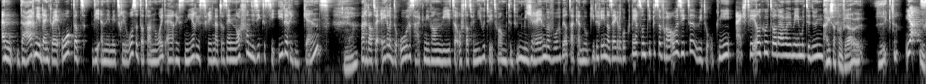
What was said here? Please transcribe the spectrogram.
en daarmee denken wij ook dat die endometriose, dat dat nooit ergens neergeschreven is. Er zijn nog van die ziektes die iedereen kent, ja. maar dat we eigenlijk de oorzaak niet van weten of dat we niet goed weten wat we moeten doen. Migraine bijvoorbeeld, dat kent ook iedereen. Dat is eigenlijk ook meer zo'n typische vrouwenziekte. We weten ook niet echt heel goed wat we mee moeten doen. Ah, is dat een Ja. U,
